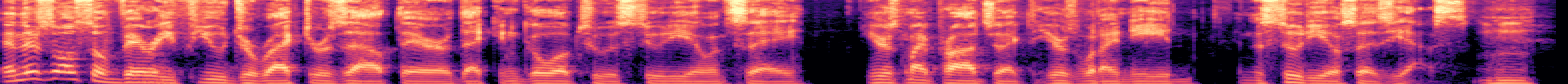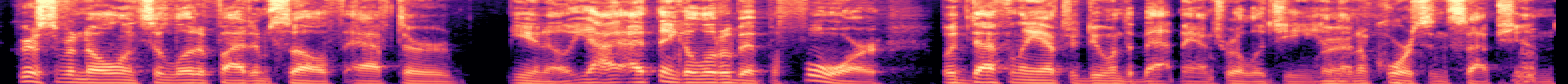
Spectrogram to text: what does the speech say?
And there's also very few directors out there that can go up to a studio and say, "Here's my project. Here's what I need," and the studio says yes. Mm-hmm. Christopher Nolan solidified himself after you know, yeah, I think a little bit before, but definitely after doing the Batman trilogy, and then of course Inception.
